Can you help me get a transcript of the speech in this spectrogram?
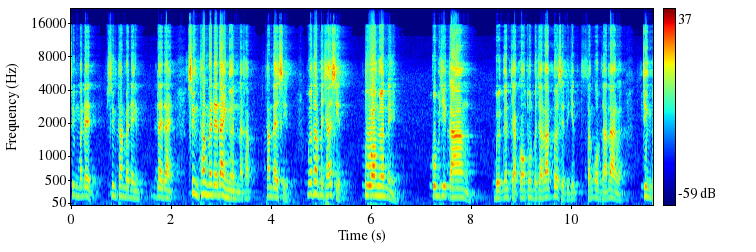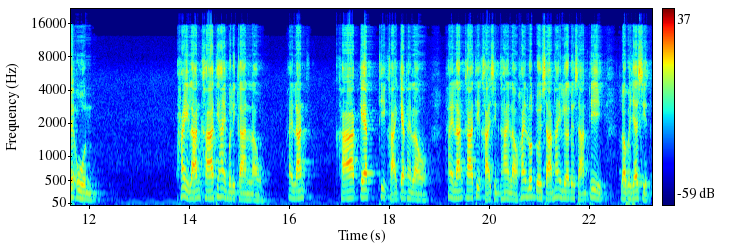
ซึ่งไม่ได้ซึ่งท่านไม่ได้ได้ได้ ซึ่งท่านไม่ได้ได้เงินนะครับ ท่านได้สิทธิ์ เมื่อท่านไปใช้สิทธิ์ ตัวเงินนี่กรมบัญชีกลาง เบิกเงินจากกองทุนประชารัฐเพื่อเศรษฐกิจสังคมฐานรากเลยจึงไปโอนให้ร้านค้าที่ให้บริการเรา ให้ร้านค้าแก๊สที่ขายแก๊สให้เรา ให้ร้านค้าที่ขายสินค้าให้เรา ให้รถโดยสารให้เรือโดยสารที่เราไปใช้สิทธิ์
